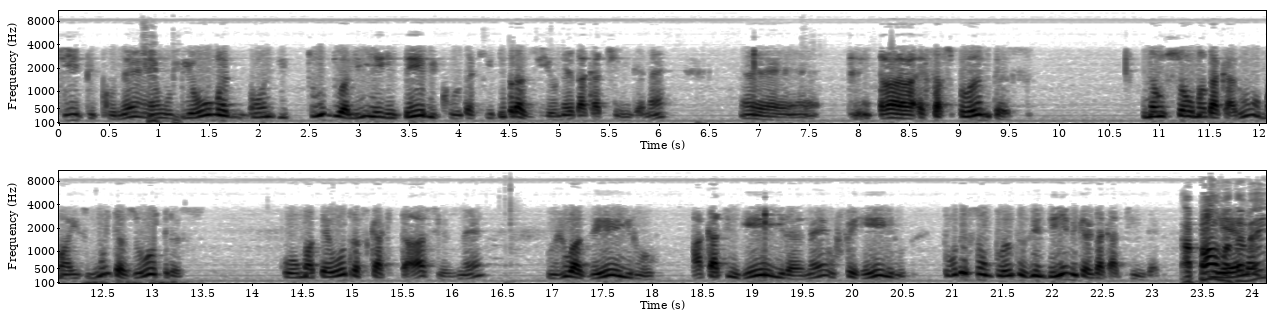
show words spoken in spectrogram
típico, né? É um Típico. bioma onde tudo ali é endêmico daqui do Brasil, né? Da Caatinga, né? É, ah, essas plantas, não só o mandacaru, mas muitas outras, como até outras cactáceas, né? O juazeiro, a catingueira, né? O ferreiro, todas são plantas endêmicas da Caatinga. A palma também?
